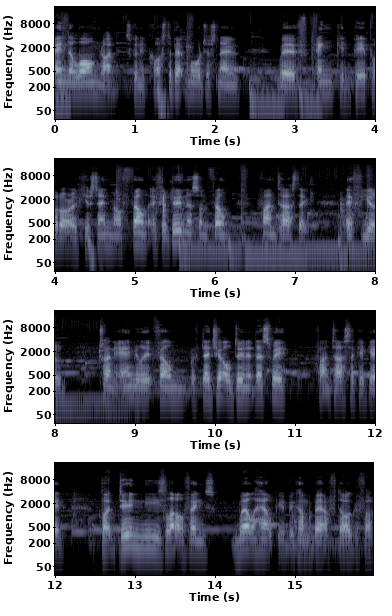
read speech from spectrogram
in the long run. It's going to cost a bit more just now with ink and paper or if you're sending off film. If you're doing this on film, fantastic. If you're trying to emulate film with digital, doing it this way, fantastic again. But doing these little things will help you become a better photographer.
